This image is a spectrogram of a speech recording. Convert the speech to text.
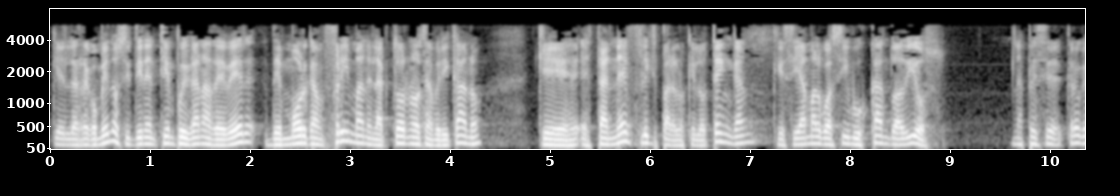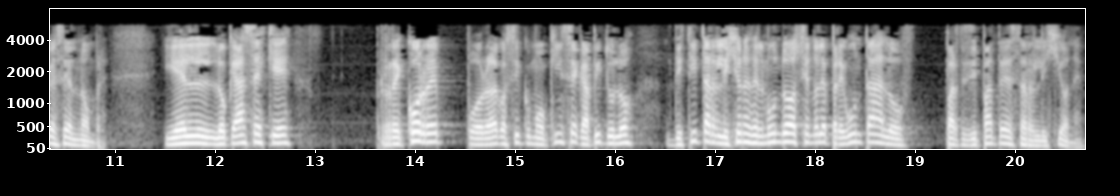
que les recomiendo si tienen tiempo y ganas de ver, de Morgan Freeman, el actor norteamericano, que está en Netflix para los que lo tengan, que se llama algo así Buscando a Dios. Una especie, creo que ese es el nombre. Y él lo que hace es que recorre por algo así como 15 capítulos distintas religiones del mundo haciéndole preguntas a los participantes de esas religiones.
